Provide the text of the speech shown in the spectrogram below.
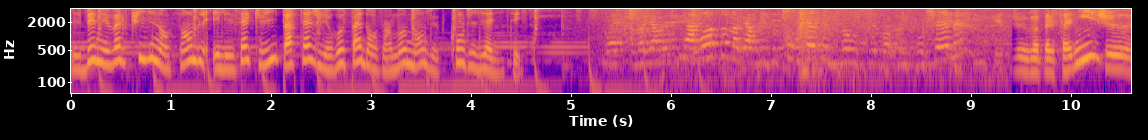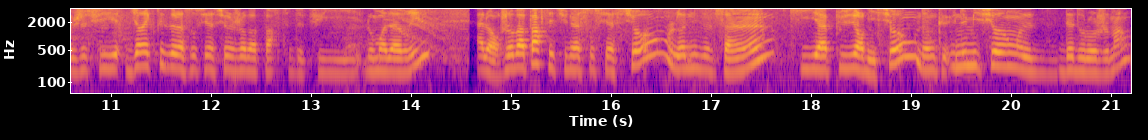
les bénévoles cuisinent ensemble et les accueillis partagent les repas dans un moment de convivialité. Je m'appelle Fanny, je, suis directrice de l'association Job Apart depuis le mois d'avril. Alors, Job Apart, c'est une association, loi 1901, qui a plusieurs missions. Donc, une mission euh, d'aide au logement,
